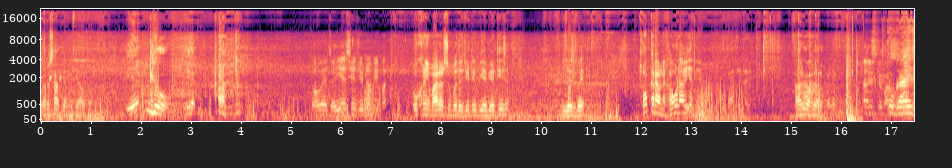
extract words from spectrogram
વરસાદ નથી આવતો. એ ગયો. તો હવે જઈએ છીએ જીટીબી પર. ભૂખણી બારસ શું બધી જીટીબી બેઠી છે. યશભાઈ. છોકરાઓને ખવડાવીએ ને. સારું હાલો તો ગાઈસ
